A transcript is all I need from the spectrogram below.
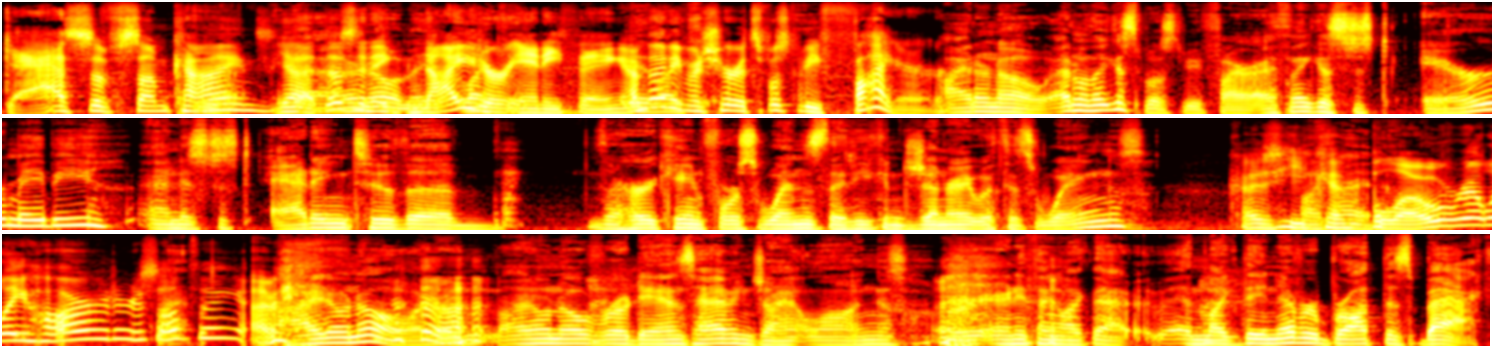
gas of some kind. Yeah, yeah, it doesn't know, ignite like or anything. I'm not like, even sure it's supposed to be fire. I don't know. I don't think it's supposed to be fire. I think it's just air, maybe, and it's just adding to the the hurricane force winds that he can generate with his wings. Because he like can I, blow really hard or something. I, I don't know. I don't, I don't know if Rodan's having giant lungs or anything like that. And like they never brought this back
